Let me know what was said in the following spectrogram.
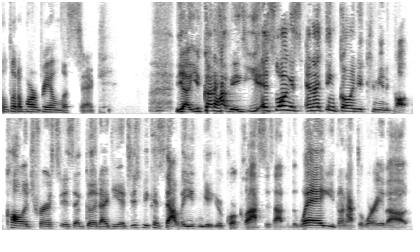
a little more realistic. Yeah, you've got to have as long as, and I think going to community college first is a good idea, just because that way you can get your core classes out of the way. You don't have to worry about.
